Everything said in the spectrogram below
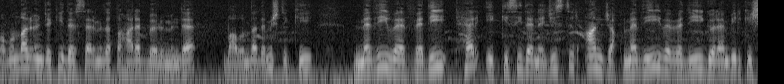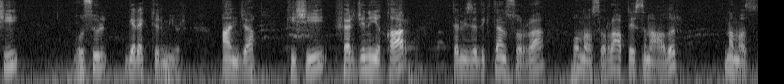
ve bundan önceki derslerimizde taharet bölümünde babında demiştik ki medi ve vedi her ikisi de necistir ancak mediyi ve vediyi gören bir kişi gusül gerektirmiyor. Ancak kişi fercini yıkar temizledikten sonra ondan sonra abdestini alır namaz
